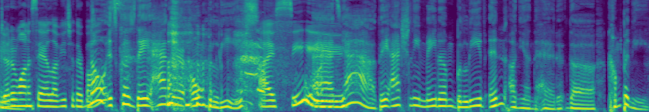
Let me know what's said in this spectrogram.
didn't want to say I love you to their boss. No, it's cuz they had their own beliefs. I see. And yeah, they actually made them believe in Onion Head, the company.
